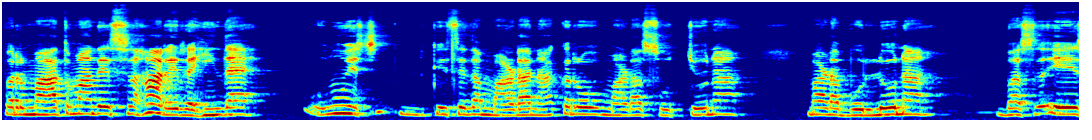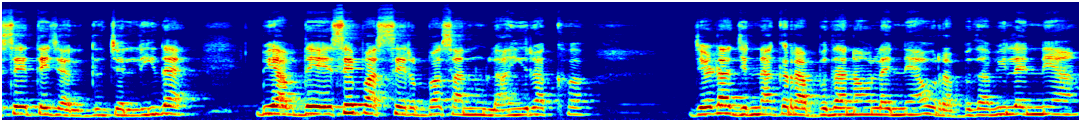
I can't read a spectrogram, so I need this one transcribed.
ਪਰਮਾਤਮਾ ਦੇ ਸਹਾਰੇ ਰਹੀਦਾ ਹੈ। ਉਹਨੂੰ ਇਸ, ਕਿਸੇ ਦਾ ਮਾੜਾ ਨਾ ਕਰੋ, ਮਾੜਾ ਸੋਚੋ ਨਾ, ਮਾੜਾ ਬੋਲੋ ਨਾ, ਬਸ ਇਸੇ ਤੇ ਚੱਲ, ਚੱਲੀਦਾ ਵੀ ਆਪਦੇ ਇਸੇ ਪਾਸੇ ਰੱਬਾ ਸਾਨੂੰ ਲਾਈ ਰੱਖ। ਜਿਹੜਾ ਜਿੰਨਾ ਕੁ ਰੱਬ ਦਾ ਨਾਮ ਲੈਂਦੇ ਆ, ਉਹ ਰੱਬ ਦਾ ਵੀ ਲੈਂਦੇ ਆ।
